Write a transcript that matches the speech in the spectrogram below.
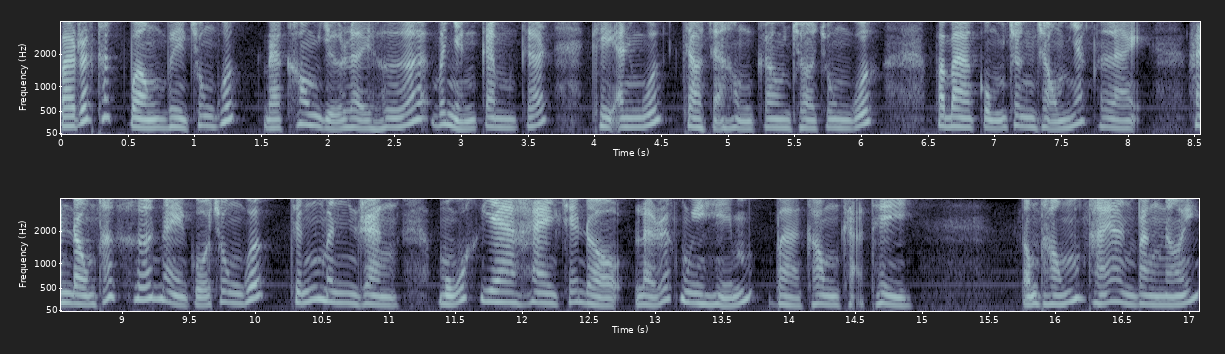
bà rất thất vọng vì Trung Quốc đã không giữ lời hứa với những cam kết khi Anh Quốc trao trả Hồng Kông cho Trung Quốc và bà cũng trân trọng nhắc lại Hành động thất hứa này của Trung Quốc chứng minh rằng một quốc gia hai chế độ là rất nguy hiểm và không khả thi. Tổng thống Thái Anh Văn nói,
